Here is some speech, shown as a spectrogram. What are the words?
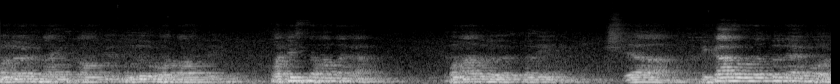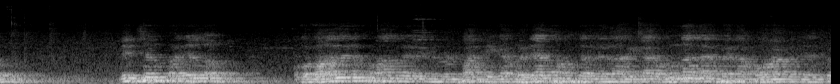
మనుగడ సాగిస్తూ ఉంది ముందుకు పోతా ఉంది. పటిష్టవంతంగా పునాదులు వేసుకొని ఇలా వికారం ఉండొచ్చు లేకపోవచ్చు. నిత్యం ప్రజల్లో ఒక బలమైన పునాదులు పార్టీగా ప్రజా సంస్థల మీద అధికారం ఉన్నా లేకపోయినా పోరాటం చేస్తూ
